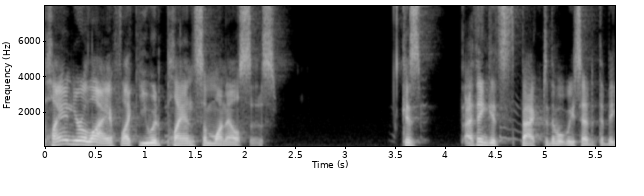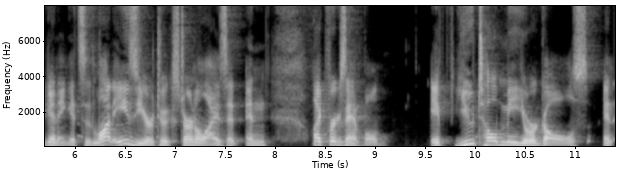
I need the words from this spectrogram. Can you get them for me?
plan your life like you would plan someone else's. Because I think it's back to the, what we said at the beginning. It's a lot easier to externalize it. And, like, for example, if you told me your goals, and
